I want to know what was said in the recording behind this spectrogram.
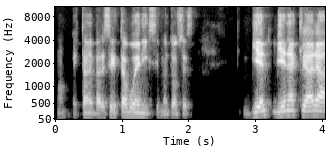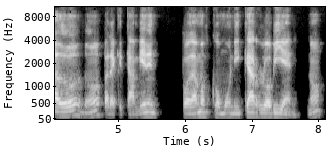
¿no? Esta me parece que está buenísimo. Entonces, bien, bien aclarado, ¿no? Para que también podamos comunicarlo bien, ¿no?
